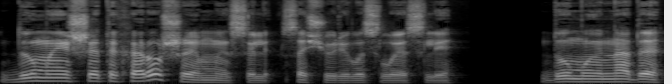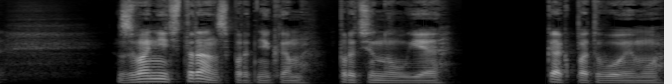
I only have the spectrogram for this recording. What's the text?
«Думаешь, это хорошая мысль?» — сощурилась Лесли. «Думаю, надо звонить транспортникам», — протянул я. Как по-твоему?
